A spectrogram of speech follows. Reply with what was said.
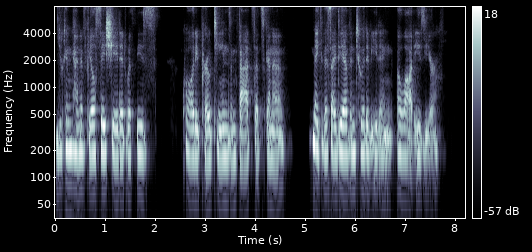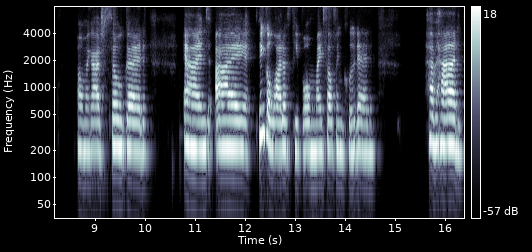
you can kind of feel satiated with these quality proteins and fats that's going to make this idea of intuitive eating a lot easier Oh my gosh, so good. And I think a lot of people, myself included, have had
